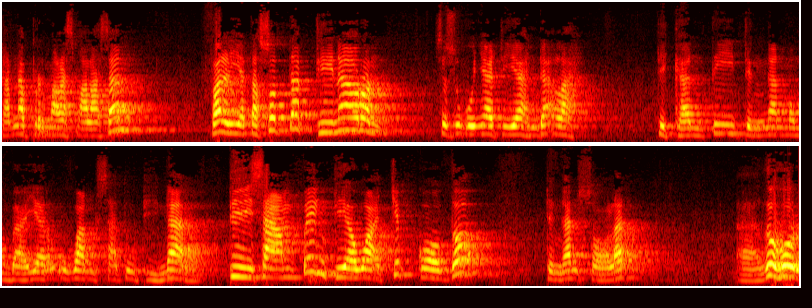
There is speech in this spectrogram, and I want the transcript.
karena bermalas-malasan fal yatasaddaq dinaron. Sesungguhnya dia hendaklah diganti dengan membayar uang satu dinar. Di samping dia wajib kodok dengan sholat uh, zuhur.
